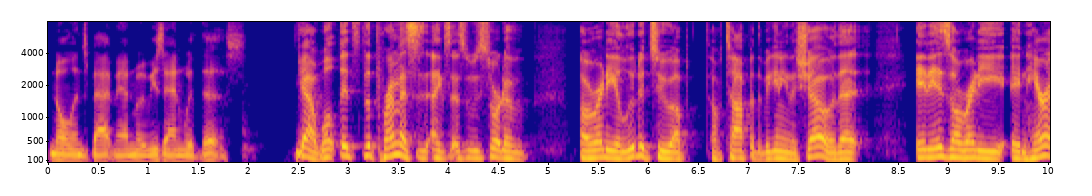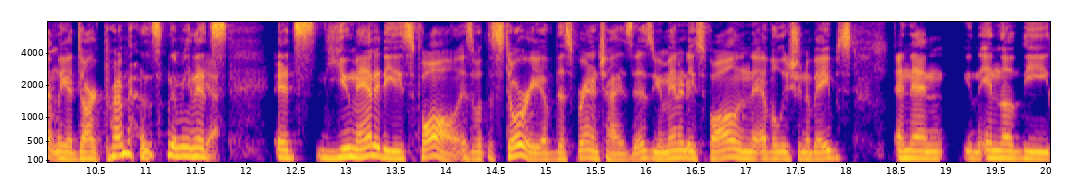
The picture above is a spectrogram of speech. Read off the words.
nolan's batman movies and with this Yeah, well, it's the premise, as, as we sort of already alluded to up up top at the beginning of the show, that it is already inherently a dark premise. I mean, it's it's humanity's fall is what the story of this franchise is. Humanity's fall and the evolution of apes, and then in, in the the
